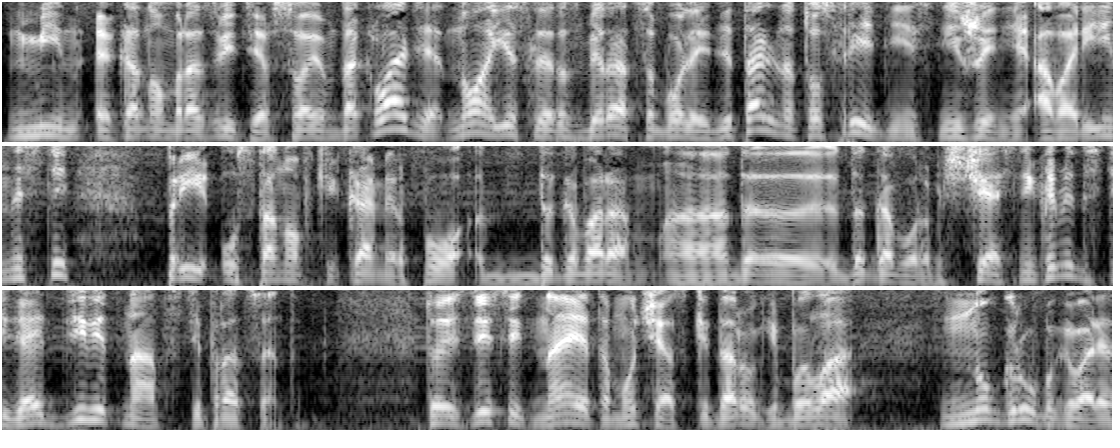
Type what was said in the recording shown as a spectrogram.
Минэкономразвития в своем докладе. Ну а если разбираться более детально, то среднее снижение аварийности при установке камер по договорам, э, договорам с частниками достигает 19%. То есть, действительно, на этом участке дороги была, ну, грубо говоря,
